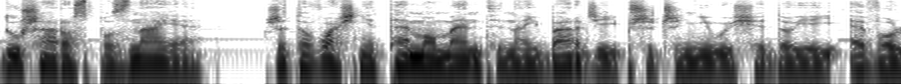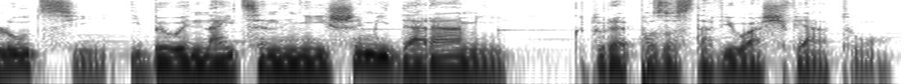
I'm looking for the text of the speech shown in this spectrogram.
Dusza rozpoznaje, że to właśnie te momenty najbardziej przyczyniły się do jej ewolucji i były najcenniejszymi darami, które pozostawiła światu.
